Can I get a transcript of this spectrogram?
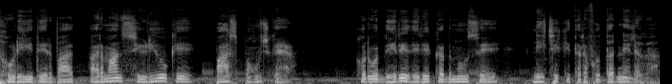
थोड़ी ही देर बाद अरमान सीढ़ियों के पास पहुँच गया। और वो धीरे धीरे कदमों से नीचे की तरफ़ उतरने लगा।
